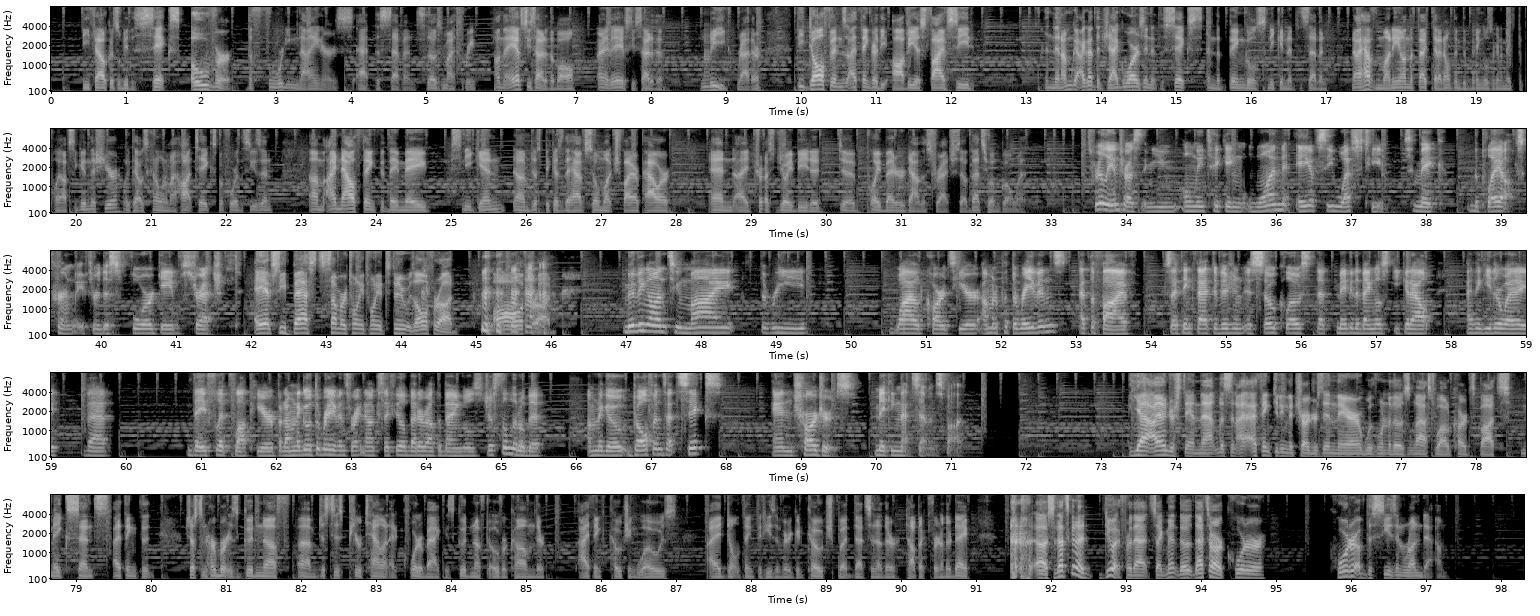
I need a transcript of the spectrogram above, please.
The Falcons will be the six over the 49ers at the seven. So those are my three. On the AFC side of the ball, or the AFC side of the league, rather, the Dolphins, I think, are the obvious five seed. And then I'm I got the Jaguars in at the six and the Bengals sneaking at the seven. Now I have money on the fact that I don't think the Bengals are going to make the playoffs again this year. Like that was kind of one of my hot takes before the season. Um, I now think that they may sneak in um, just because they have so much firepower and I trust Joey B to to play better down the stretch. So that's who I'm going with. It's really interesting. You only taking one AFC West team to make the playoffs currently through this four game stretch. AFC best summer 2022 is all a fraud. All a fraud. Moving on to my three wild cards here. I'm going to put the Ravens at the five because I think that division is so close that maybe the Bengals eke it out. I think either way that they flip flop here, but I'm going to go with the Ravens right now because I feel better about the Bengals just a little bit. I'm going to go Dolphins at six and Chargers making that seven spot. Yeah, I understand that. Listen, I, I, think getting the Chargers in there with one of those last wild card spots makes sense. I think that Justin Herbert is good enough. Um, just his pure talent at quarterback is good enough to overcome their, I think, coaching woes. I don't think that he's a very good coach, but that's another topic for another day. uh, so that's gonna do it for that segment. That's our quarter quarter of the season rundown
